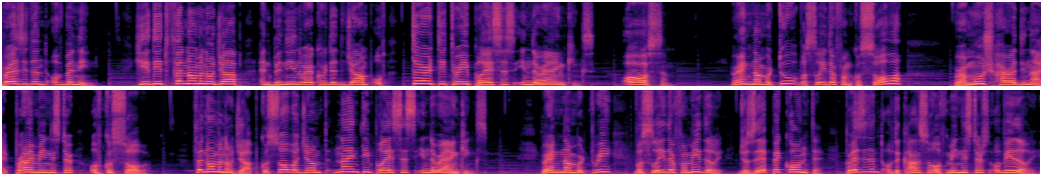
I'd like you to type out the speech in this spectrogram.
president of Benin. He did phenomenal job and Benin recorded a jump of 33 places in the rankings. Awesome! Rank number 2 was leader from Kosovo, Ramush Haradinaj, Prime Minister of Kosovo. Phenomenal job, Kosovo jumped 90 places in the rankings. Rank number 3 was leader from Italy, Giuseppe Conte, President of the Council of Ministers of Italy.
